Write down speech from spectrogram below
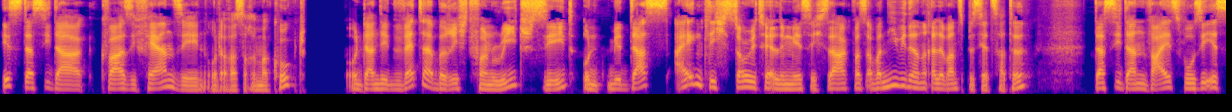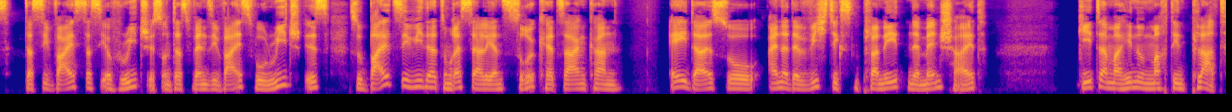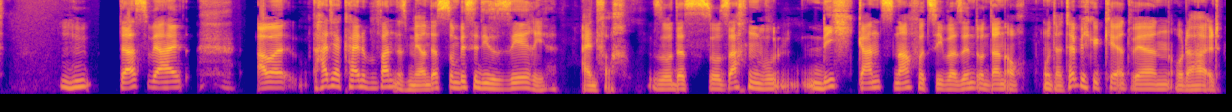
ist, dass sie da quasi Fernsehen oder was auch immer guckt und dann den Wetterbericht von Reach sieht und mir das eigentlich Storytelling-mäßig sagt, was aber nie wieder eine Relevanz bis jetzt hatte, dass sie dann weiß, wo sie ist, dass sie weiß, dass sie auf Reach ist und dass, wenn sie weiß, wo Reach ist, sobald sie wieder zum Rest der Allianz zurückkehrt, sagen kann, ey, da ist so einer der wichtigsten Planeten der Menschheit, geht da mal hin und macht den platt. Mhm. Das wäre halt, aber hat ja keine Bewandtnis mehr und das ist so ein bisschen diese Serie einfach. So, dass so Sachen, wo nicht ganz nachvollziehbar sind und dann auch unter Teppich gekehrt werden oder halt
